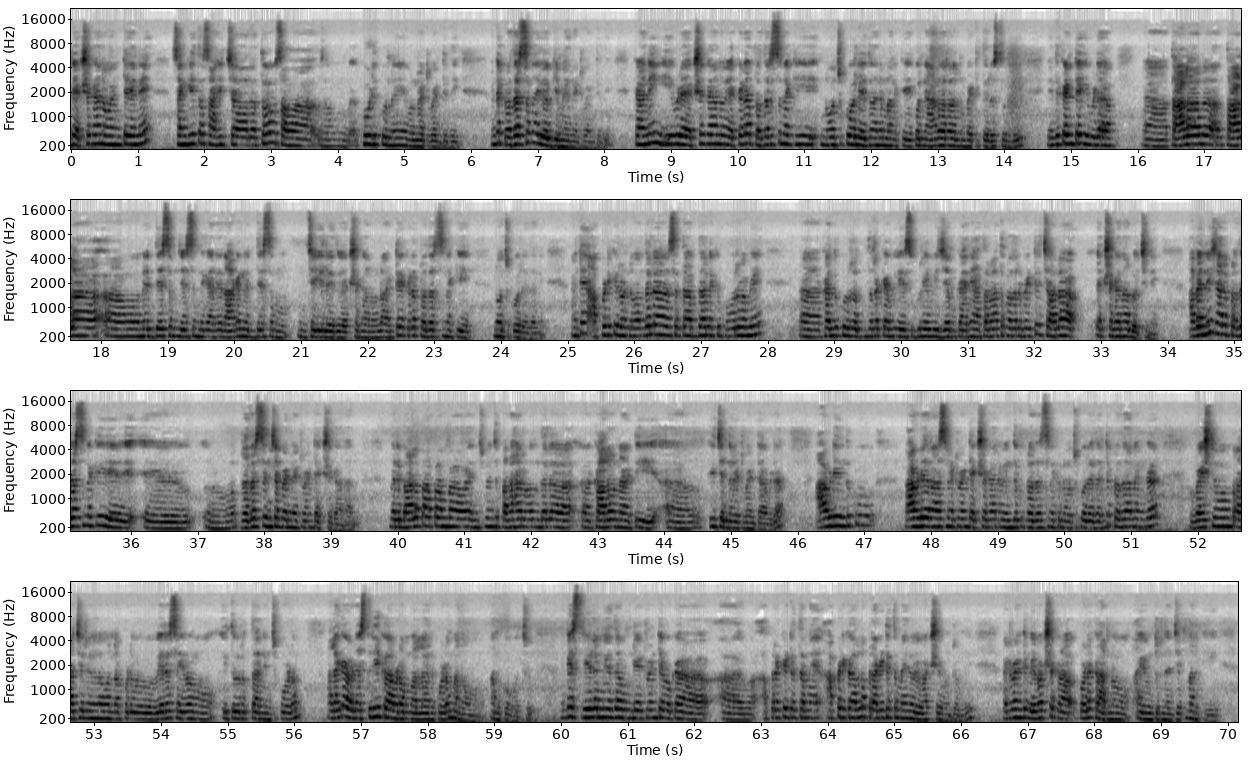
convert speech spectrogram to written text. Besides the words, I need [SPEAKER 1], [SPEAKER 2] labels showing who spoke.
[SPEAKER 1] అంటే యక్షగానం అంటేనే సంగీత సాహిత్యాలతో స- కూడుకుని ఉన్నటువంటిది. అంటే ప్రదర్శన యోగ్యమైనటువంటిది. కానీ ఈవిడ యక్షగానం ఎక్కడ ప్రదర్శనకి నోచుకోలేదు అని మనకి కొన్ని ఆధారాలను బట్టి తెలుస్తుంది. ఎందుకంటే ఈవిడ తాళాల తాళ నిర్దేశం చేసింది కానీ రాగ నిర్దేశం చేయలేదు యక్షగానంలో. అంటే ఇక్కడ ప్రదర్శనకి నోచుకోలేదని. అంటే అప్పటికి రెండు వందల శతాబ్దాలకి పూర్వమే కందుకూరు రుద్రకవి సుగ్రీవ విజయం కానీ ఆ తర్వాత మొదలుపెట్టి చాలా యక్షగానాలు వచ్చినాయి. అవన్నీ చాలా ప్రదర్శనకి ప్రదర్శించబడినటువంటి యక్షగానాలు. మరి బాలపాపాంబ ఇంచుమించు పదహారు వందల కాలం నాటికి చెందినటువంటి ఆవిడ. ఆవిడ ఎందుకు ఆవిడ రాసినటువంటి యక్షగానం ఎందుకు ప్రదర్శనకు నోచుకోలేదంటే ప్రధానంగా వైష్ణవం ప్రాచుర్యంలో ఉన్నప్పుడు వీరశైవం ఇతివృత్తాన్ని ఎంచుకోవడం అలాగే ఆవిడ స్త్రీ కావడం వల్ల అని కూడా మనం అనుకోవచ్చు. అంటే స్త్రీల మీద ఉండేటువంటి ఒక అప్రకటితమైన అప్పటి కాలంలో ప్రకటితమైన వివక్ష ఉంటుంది. అటువంటి వివక్ష కా- కూడా కారణం అయి ఉంటుందని చెప్పి మనకి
